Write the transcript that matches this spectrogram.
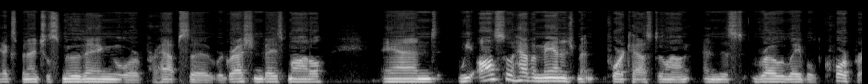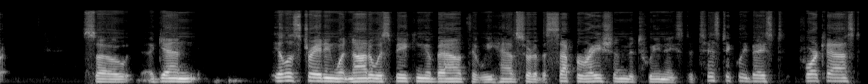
exponential smoothing or perhaps a regression-based model. And we also have a management forecast along in this row labeled corporate. So again, illustrating what Nada was speaking about, that we have sort of a separation between a statistically based forecast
